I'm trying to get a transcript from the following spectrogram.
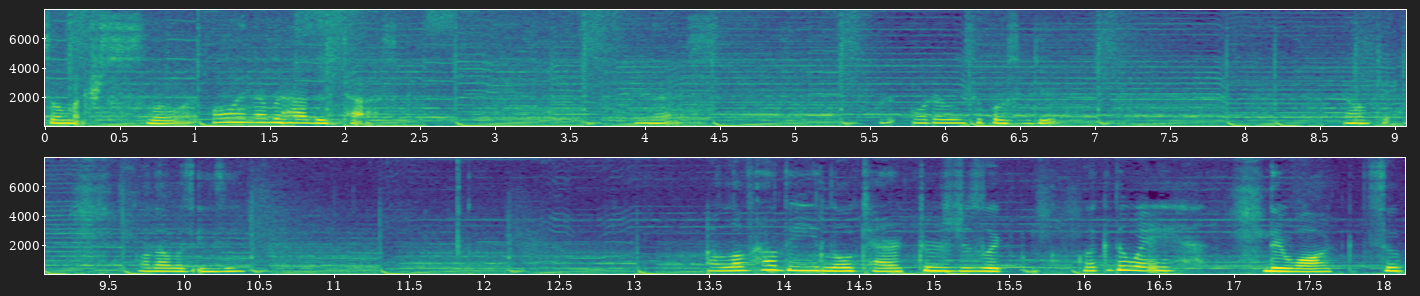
so much slower. Oh, I never had this task. Nice. What, are we supposed to do? Okay. Well, that was easy. I love how the little characters just like, look at the way they walk. It's so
